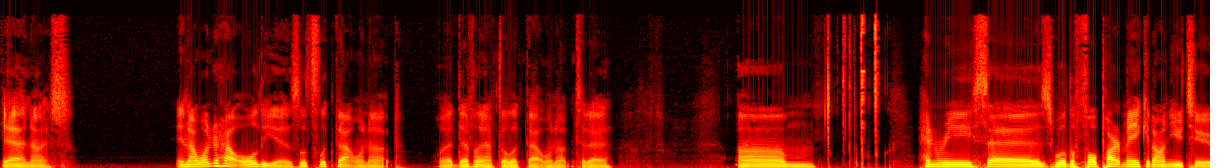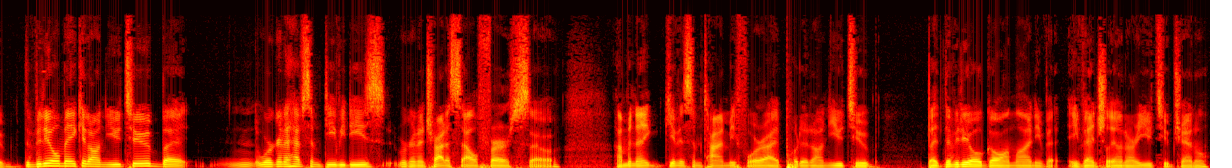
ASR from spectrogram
yeah, nice. And I wonder how old he is. Let's look that one up. Well, I definitely have to look that one up today. Um, Henry says, "Will the full part make it on YouTube? The video will make it on YouTube, but we're gonna have some DVDs. We're gonna try to sell first, so I'm gonna give it some time before I put it on YouTube. But the video will go online ev- eventually on our YouTube channel.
